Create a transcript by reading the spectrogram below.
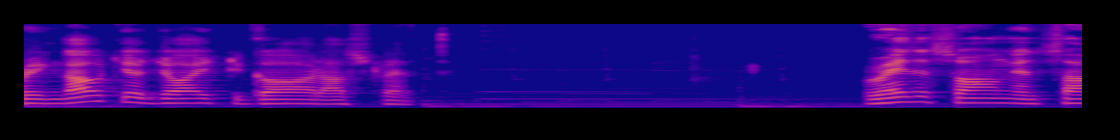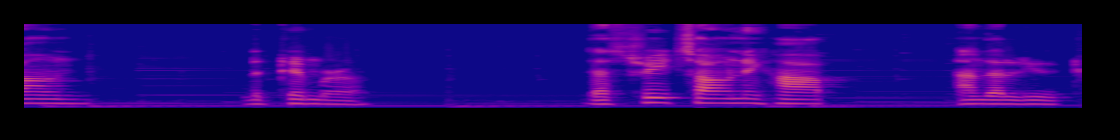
Ring out your joy to God our strength. Raise a song and sound the timbrel, the sweet sounding harp and the lute.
